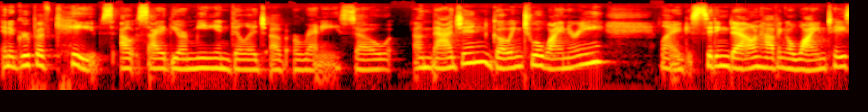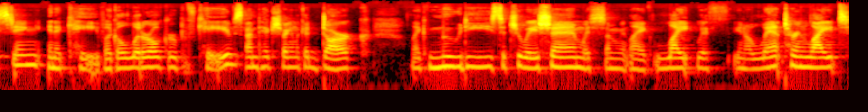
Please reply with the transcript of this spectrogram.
in a group of caves outside the Armenian village of Areni. So imagine going to a winery, like sitting down, having a wine tasting in a cave, like a literal group of caves. I'm picturing like a dark, like moody situation with some like light with you know lantern light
